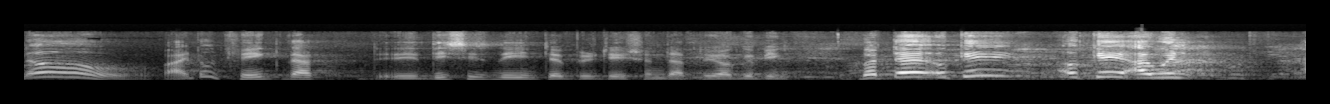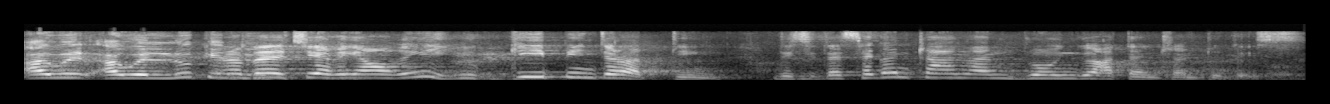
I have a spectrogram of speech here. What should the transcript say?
no, I don't think that uh, this is the interpretation that you are giving. But uh, okay, okay, I will, I will, I will look into... Honorable Thierry Henry, you keep interrupting. This is the second time I'm drawing your attention to this.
